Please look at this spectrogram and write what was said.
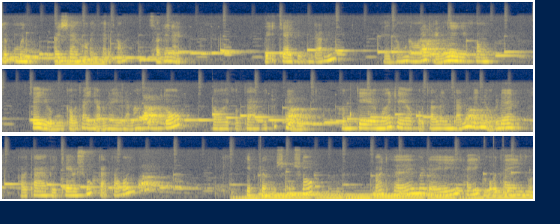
giật mình, quay sang hỏi hệ thống, sao thế này? Bị cha dượng đánh. Hệ thống nói, thản nhiên như không? Cha dượng cậu ta dạo này làm ăn không tốt rồi cậu ta phải chút giận. Hôm kia mới treo cậu ta lên đánh đến nửa đêm cậu ta bị treo suốt cả tối. Diệp Trừng sửng sốt. Nói thế mới để ý thấy cổ tay cậu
